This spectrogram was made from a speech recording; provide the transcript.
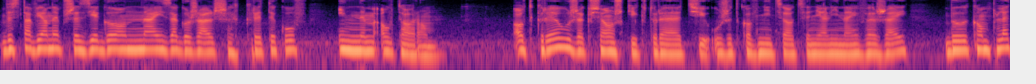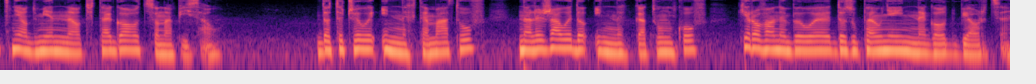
wystawione przez jego najzagorzalszych krytyków innym autorom. Odkrył, że książki, które ci użytkownicy oceniali najwyżej, były kompletnie odmienne od tego, co napisał. Dotyczyły innych tematów, należały do innych gatunków, kierowane były do zupełnie innego odbiorcy.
